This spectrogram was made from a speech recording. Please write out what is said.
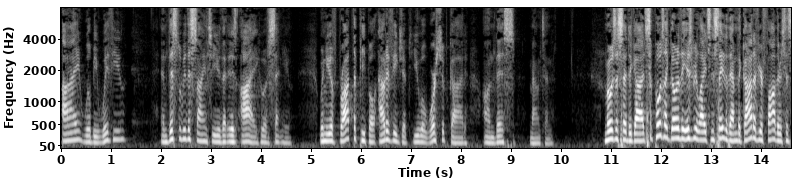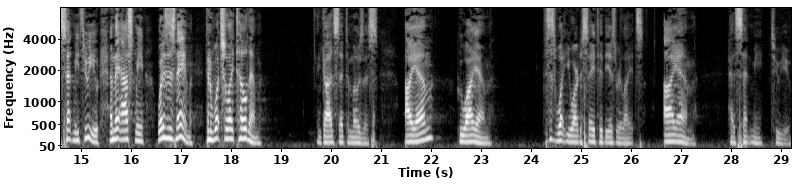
I will be with you, and this will be the sign to you that it is I who have sent you. When you have brought the people out of Egypt, you will worship God on this mountain. Moses said to God, Suppose I go to the Israelites and say to them, The God of your fathers has sent me to you. And they ask me, What is his name? Then what shall I tell them? And God said to Moses, I am who I am. This is what you are to say to the Israelites I am has sent me to you.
